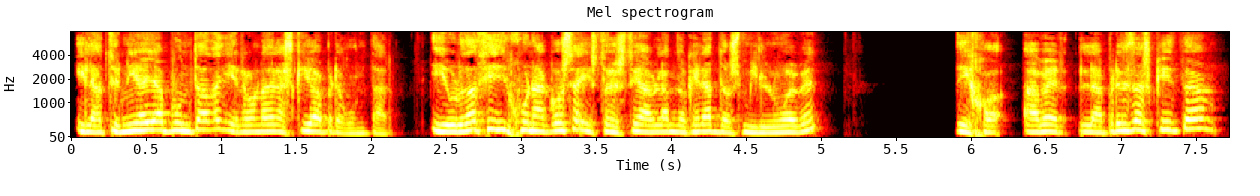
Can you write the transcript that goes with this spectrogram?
Y la tenía ya apuntada y era una de las que iba a preguntar. Y Urdaci dijo una cosa, y esto estoy hablando que era 2009, dijo, a ver, la prensa escrita,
